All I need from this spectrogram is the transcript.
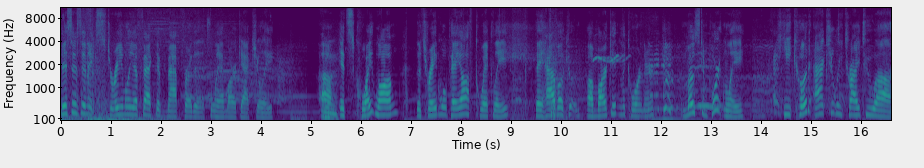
This is an extremely effective map for this landmark, actually. Uh, Mm. It's quite long. The trade will pay off quickly. They have a, a market in the corner. And most importantly, he could actually try to uh,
